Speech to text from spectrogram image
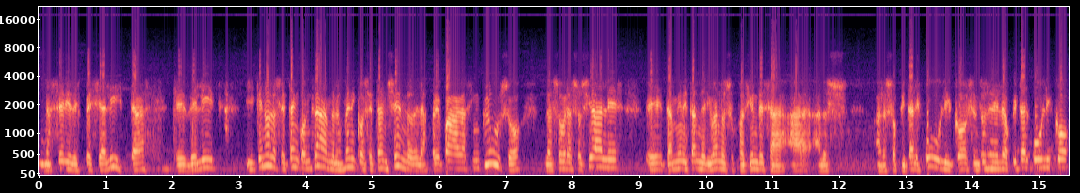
una serie de especialistas de elite y que no los está encontrando, los médicos están yendo de las prepagas, incluso las obras sociales eh, también están derivando sus pacientes a, a- a los, a los hospitales públicos, entonces el hospital público,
